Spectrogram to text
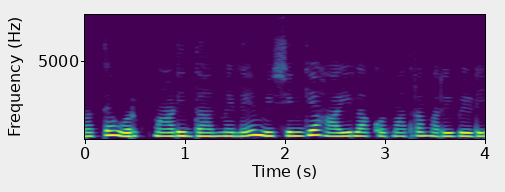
ಮತ್ತು ವರ್ಕ್ ಮಾಡಿದ್ದಾದಮೇಲೆ ಮಿಷಿನ್ಗೆ ಆಯಿಲ್ ಹಾಕೋದು ಮಾತ್ರ ಮರಿಬೇಡಿ.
